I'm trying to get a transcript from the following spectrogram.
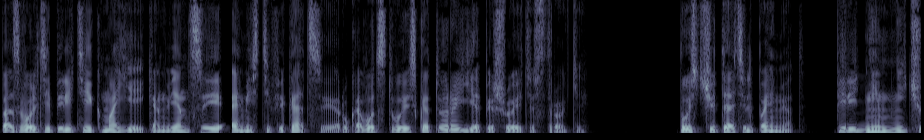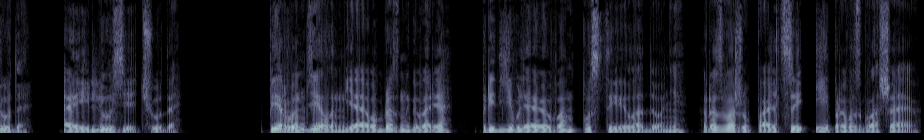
позвольте перейти к моей конвенции о мистификации, руководствуясь которой я пишу эти строки. Пусть читатель поймет, перед ним не чудо, а иллюзия чуда. Первым делом я, образно говоря, предъявляю вам пустые ладони, развожу пальцы и провозглашаю.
